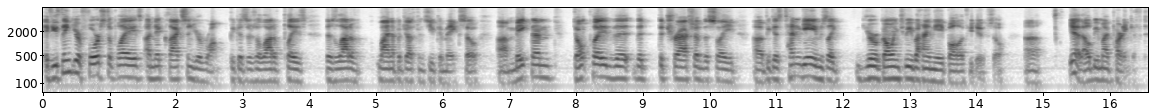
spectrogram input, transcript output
if you think you're forced to play a Nic Claxton, you're wrong because there's a lot of plays, there's a lot of lineup adjustments you can make. So um, make them. Don't play the the, the trash of the slate uh, because ten games, like you're going to be behind the eight ball if you do. So uh, yeah, that'll be my parting gift.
